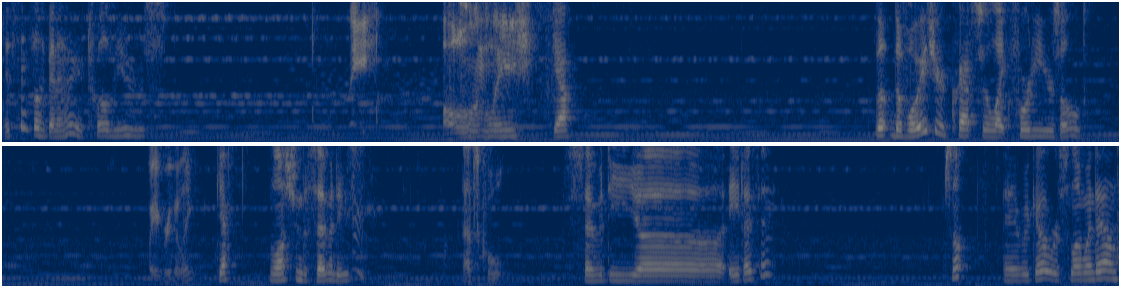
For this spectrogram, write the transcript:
This thing's only been out here 12 years. Only. Only. Yeah. The, the Voyager crafts are like 40 years old. Wait, really? Yeah. Launched in the 70s. Hmm. That's cool. 78, I think. So, there we go. We're slowing down.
